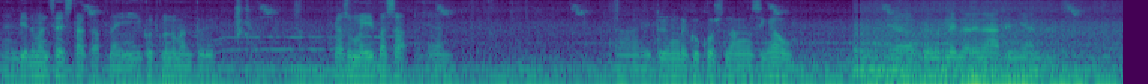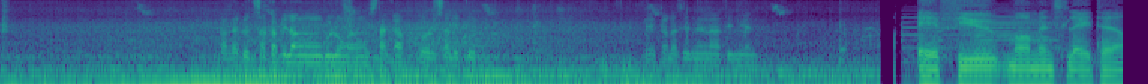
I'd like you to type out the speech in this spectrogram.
Hindi naman siya stack up, naiikot ko naman to eh. Kaso may basa, yan. Ah, ito yung nagkukos ng singaw. Kaya pinagline na rin natin yan. Baka doon sa kabilang gulong ang stack up or sa likod. Kaya kalasin na natin yan. A few moments later.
